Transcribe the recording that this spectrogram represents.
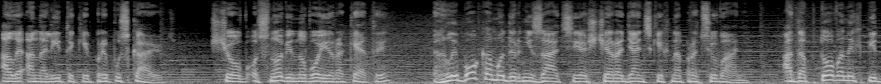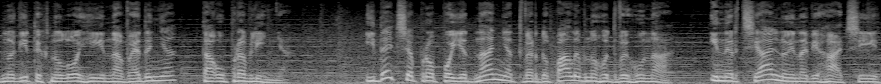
але аналітики припускають, що в основі нової ракети глибока модернізація ще радянських напрацювань, адаптованих під нові технології наведення та управління. Йдеться про поєднання твердопаливного двигуна, інерціальної навігації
